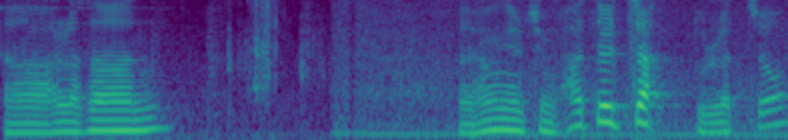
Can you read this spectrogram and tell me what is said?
자 한라산. 자, 형님 지금 화들짝 놀랐죠?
